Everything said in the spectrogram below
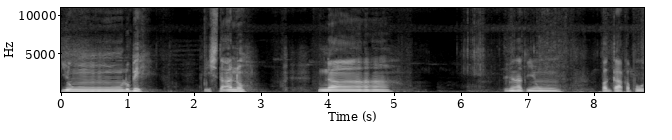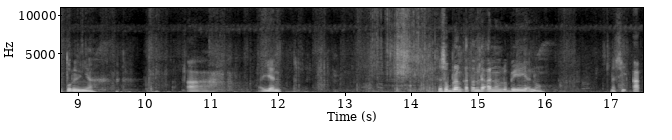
Yung lubi is na ano na tingnan natin yung pagkakaputol niya. Ah ayan. Sa sobrang katandaan ng lubi ano na si Ak.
